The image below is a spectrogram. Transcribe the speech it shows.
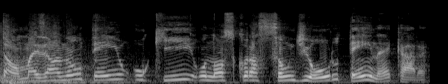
Então, mas ela não tem o que o nosso coração de ouro tem, né, cara?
